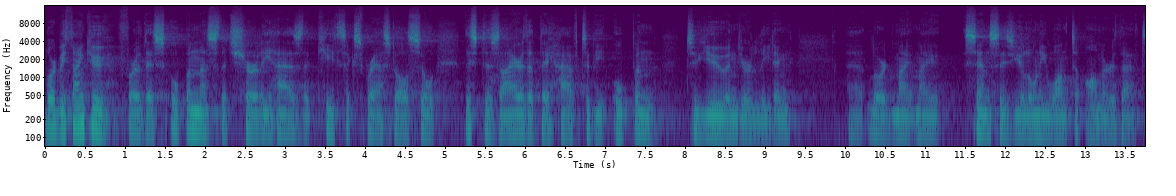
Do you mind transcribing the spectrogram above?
Lord, we thank you for this openness that Shirley has, that Keith's expressed also this desire that they have to be open to you and your leading. Uh, Lord, my, my sense is you'll only want to honor that,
